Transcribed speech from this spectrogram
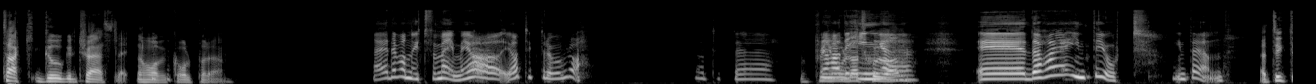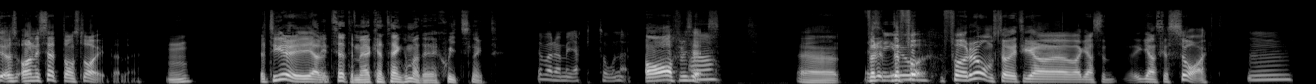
tack Google Translate, nu har vi koll på det. Nej, det var nytt för mig, men jag, jag tyckte det var bra. Jag tyckte... Jag Preordat hade inga... sjuan. Eh, det har jag inte gjort. Inte än. Jag tyckte, har ni sett omslaget eller? Mm. Jag tycker det är Jag har jävligt... inte sett det, men jag kan tänka mig att det är skitsnyggt. Det var det med jakttornet. Ja, precis. Ja. Det för, det för, förra omslaget tycker jag var ganska, ganska svagt. Mm,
